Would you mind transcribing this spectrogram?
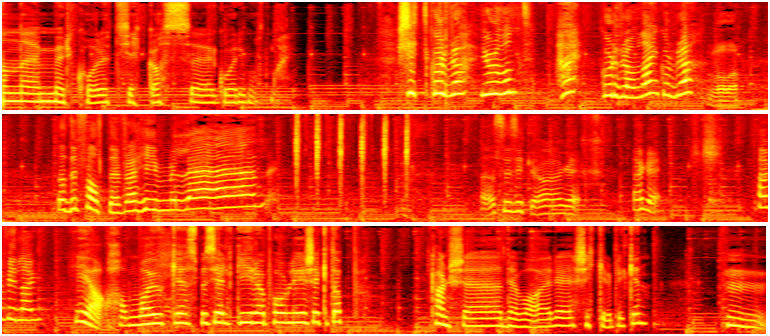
en mørkhåret kjekkas går imot meg. Shit, går det bra? Gjorde det vondt? Hæ? Går det bra med deg? Går det bra? Hva da? Da du falt ned fra himmelen. Jeg syns ikke det var gøy. OK. Ha en fin dag. Ja, han var jo ikke spesielt gira på å bli sjekket opp. Kanskje det var eh, sjekkereplikken? Hm.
